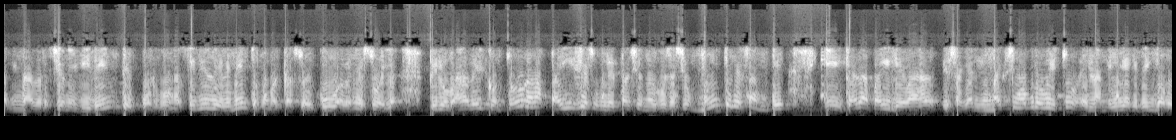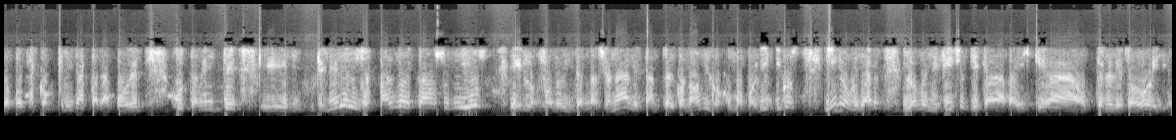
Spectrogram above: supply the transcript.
animadversión evidente por una serie de elementos como el caso de Cuba, Venezuela, pero va a haber con todos los países un espacio de negociación muy interesante que cada país le va a sacar el máximo provecho en la medida que tenga propuestas concretas para poder justamente eh, tener el respaldo de Estados Unidos en los foros internacionales, tanto económicos como políticos, y lograr los beneficios que cada país quiera obtener de todo ello.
